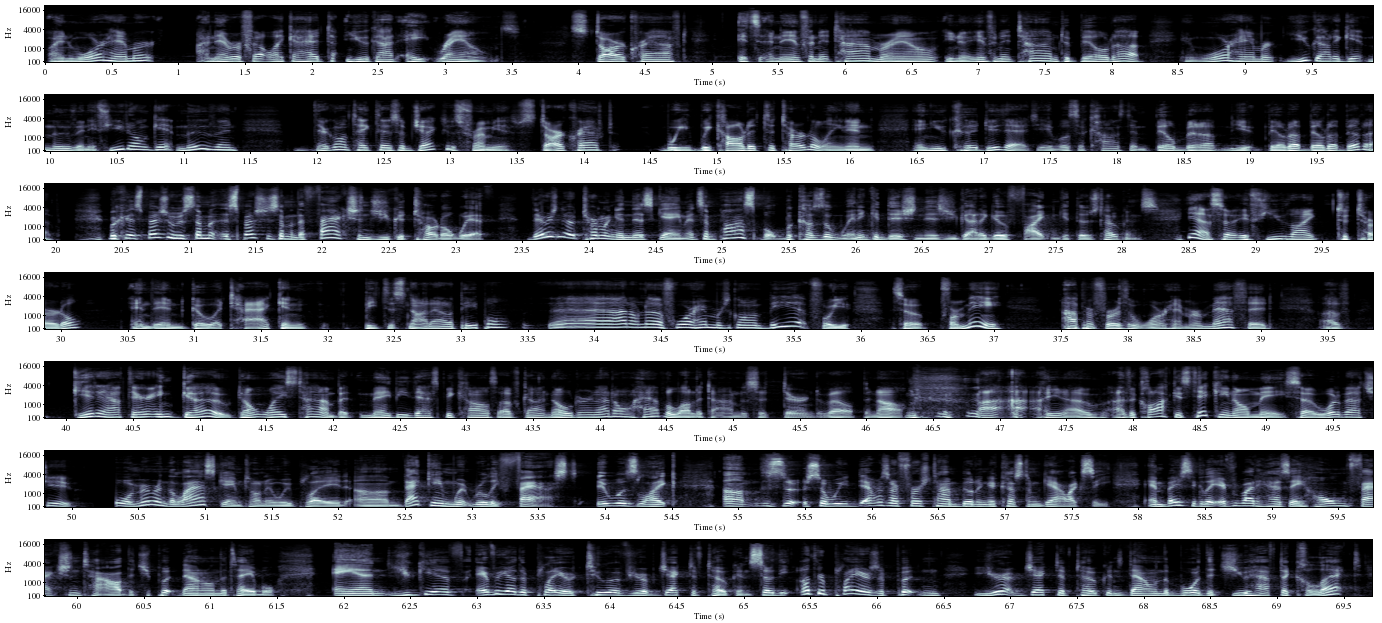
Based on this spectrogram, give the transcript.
in Warhammer, I never felt like I had. You got eight rounds. StarCraft, it's an infinite time round. You know, infinite time to build up. In Warhammer, you got to get moving. If you don't get moving, they're going to take those objectives from you. StarCraft. We, we called it the turtling and and you could do that. It was a constant build build up build up build up build up. Because especially with some, especially some of the factions you could turtle with. There's no turtling in this game. It's impossible because the winning condition is you got to go fight and get those tokens. Yeah, so if you like to turtle and then go attack and beat the snot out of people, eh, I don't know if Warhammer's going to be it for you. So for me, I prefer the Warhammer method of get out there and go. Don't waste time. But maybe that's because I've gotten older and I don't have a lot of time to sit there and develop and all. I, I, you know, uh, the clock is ticking on me. So what about you? Well, remember in the last game, Tony, we played. Um, that game went really fast. It was like, um, this, so we that was our first time building a custom galaxy, and basically everybody has a home faction tile that you put down on the table, and you give every other player two of your objective tokens. So the other players are putting your objective tokens down on the board that you have to collect.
